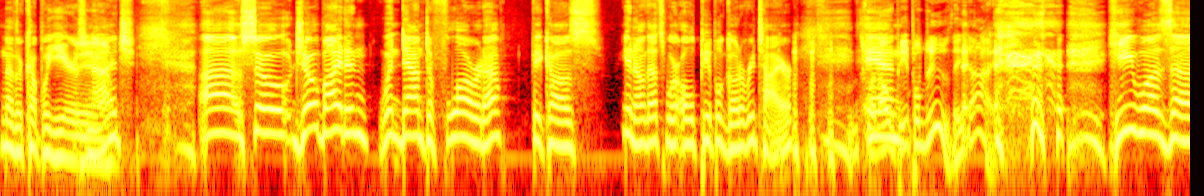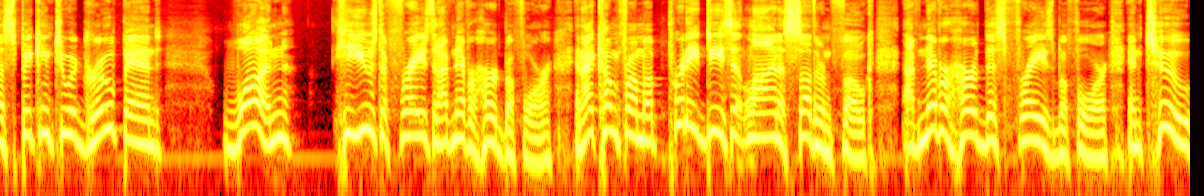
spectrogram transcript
another couple years, Yeah. Nige. Uh, so Joe Biden went down to Florida because you know that's where old people go to retire, That's what old people do. They die. he was uh, speaking to a group and one he used a phrase that I've never heard before. And I come from a pretty decent line of southern folk. I've never heard this phrase before. And two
